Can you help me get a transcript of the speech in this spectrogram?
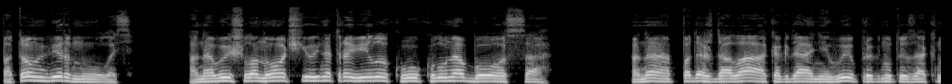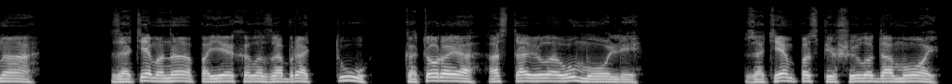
Потом вернулась. Она вышла ночью и натравила куклу на босса. Она подождала, когда они выпрыгнут из окна. Затем она поехала забрать ту, которая оставила у Молли. Затем поспешила домой.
